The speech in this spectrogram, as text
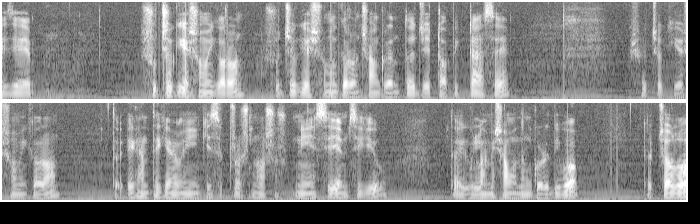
এই যে সূচকীয় সমীকরণ সূচকীয় সমীকরণ সংক্রান্ত যে টপিকটা আছে, সূচকীয় সমীকরণ। তো এখান থেকে আমি কিছু প্রশ্ন নিয়েছি এমসিকিউ, তো এগুলো আমি সমাধান করে দিব। তো চলো,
